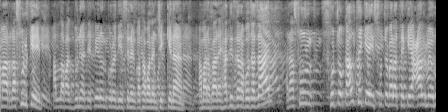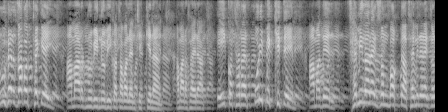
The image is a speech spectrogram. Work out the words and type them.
আমার রাসূলকে আল্লাহ পাক দুনিয়াতে প্রেরণ করে দিয়েছিলেন, কথা বলেন ঠিক কিনা? আমার ভাইরা হাদিস দ্বারা বোঝা যায়, রাসূল ছোট কাল থেকেই, ছোটবেলা থেকে আলমে রুহের জগৎ থেকেই আমার নবী নবী, কথা বলেন ঠিক কিনা? আমার ভাইরা এই কথাটার পরিপ্রেক্ষিতে আমাদের ফ্যামিলার একজন বক্তা ফ্যামিলির একজন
